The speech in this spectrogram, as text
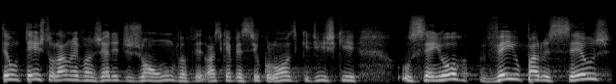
Tem um texto lá no Evangelho de João 1, acho que é versículo 11, que diz que o Senhor veio para os seus,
